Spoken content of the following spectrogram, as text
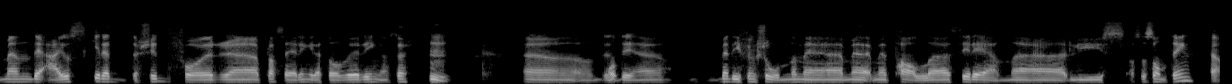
men det er jo skreddersydd for plassering rett over inngangsdør. Mm. Det, det, med de funksjonene med, med, med, tale, sirene, lys, altså sånne ting. Ja.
